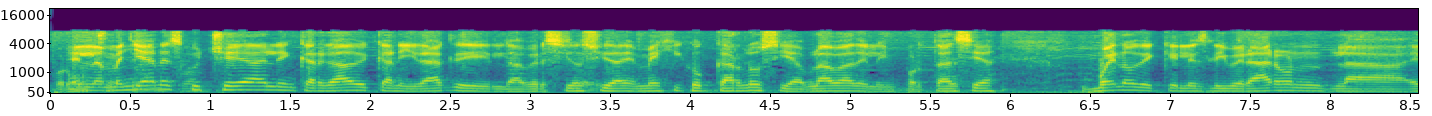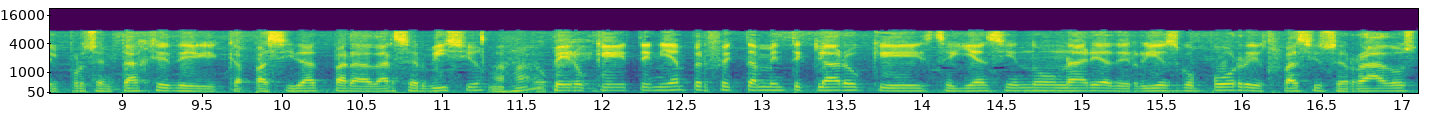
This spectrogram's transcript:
por En la mañana tiempo. escuché al encargado de Canidad de la versión Ciudad de México, Carlos, y hablaba de la importancia, bueno, de que les liberaron la- el porcentaje de capacidad para dar servicio, Ajá. pero que tenían perfectamente claro que seguían siendo un área de riesgo por espacios cerrados,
